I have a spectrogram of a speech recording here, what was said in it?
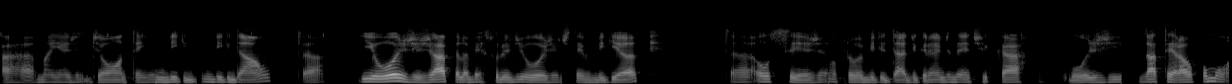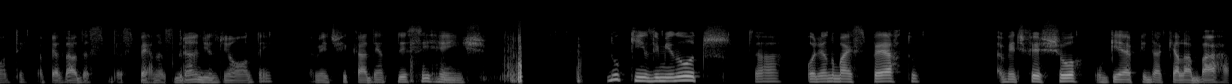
a manhã de ontem um big, um big down, tá? E hoje, já pela abertura de hoje, a gente teve um big up, tá? Ou seja, uma probabilidade grande de identificar hoje lateral como ontem, apesar das, das pernas grandes de ontem, a gente ficar dentro desse range. No 15 minutos, tá? olhando mais perto, a gente fechou o gap daquela barra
